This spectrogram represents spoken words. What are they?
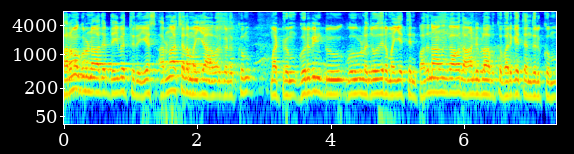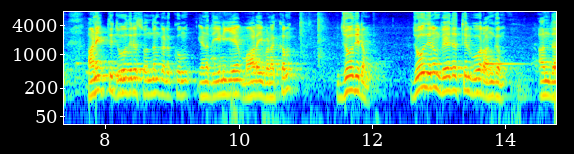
பரமகுருநாதர் தெய்வ திரு எஸ் அருணாச்சலம் ஐயா அவர்களுக்கும் மற்றும் குருவின் குரு குருகுல ஜோதிட மையத்தின் பதினான்காவது ஆண்டு விழாவுக்கு வருகை தந்திருக்கும் அனைத்து ஜோதிட சொந்தங்களுக்கும் எனது இனிய மாலை வணக்கம். ஜோதிடம். ஜோதிடம் வேதத்தில் ஓர் அங்கம். அந்த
